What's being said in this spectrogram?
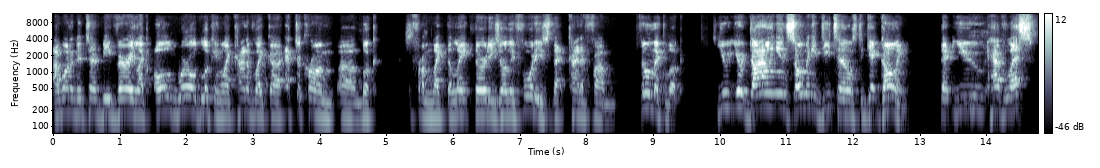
I wanted it to be very like old world looking, like kind of like uh, Ektachrome uh, look from like the late 30s, early 40s, that kind of um, filmic look. You, you're dialing in so many details to get going that you have less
